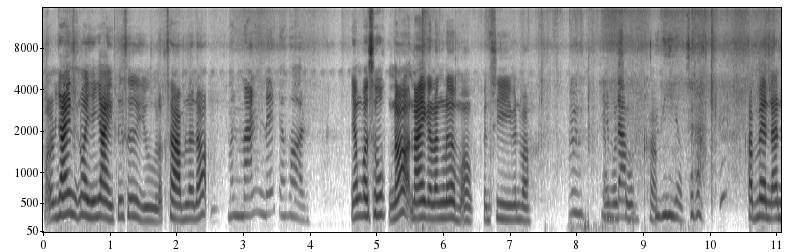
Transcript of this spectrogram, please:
หมักลำไยหน่วยใหญ่ๆคือซื้ออยู่รักษามเลยเนาะมันมันเด้เฉพาะยังบ่สุกเนาะในกำลังเริ่มออกเป็นสีเป็นบ่อืมยังบ่สุกครับมีหยกใช่ปะ ครับแม่นอัน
